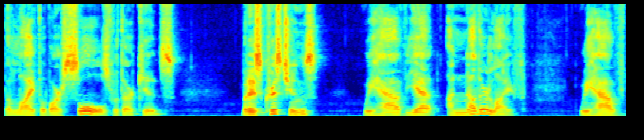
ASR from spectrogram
the life of our souls with our kids. But as Christians, we have yet another life. We have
